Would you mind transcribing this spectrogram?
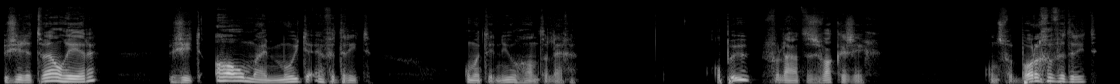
U ziet het wel, heren. U ziet al mijn moeite en verdriet om het in uw hand te leggen. Op u verlaten zwakken zich. Ons verborgen verdriet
